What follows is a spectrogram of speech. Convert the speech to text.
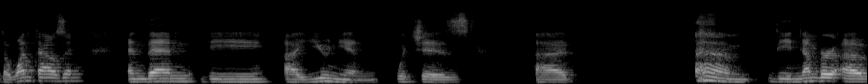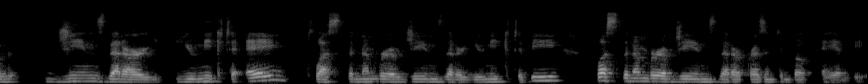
the 1,000, and then the uh, union, which is uh, the number of genes that are unique to A plus the number of genes that are unique to B plus the number of genes that are present in both A and B.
